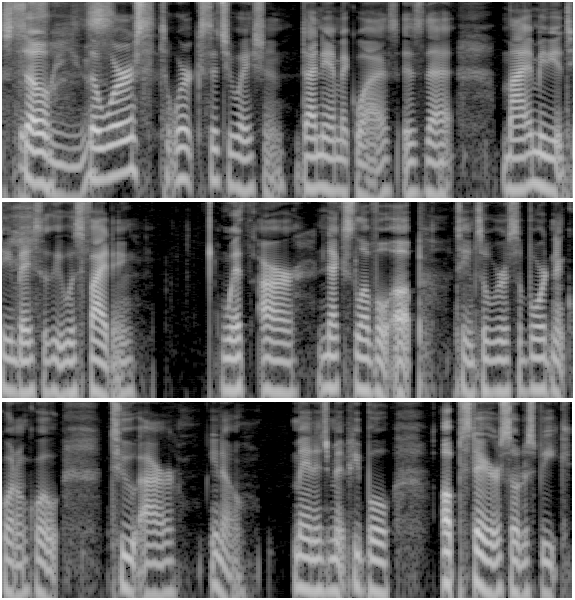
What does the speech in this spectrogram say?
So, freeze. the worst work situation, dynamic wise, is that my immediate team basically was fighting with our next level up team. So we're a subordinate, quote unquote, to our, you know, management people upstairs, so to speak.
